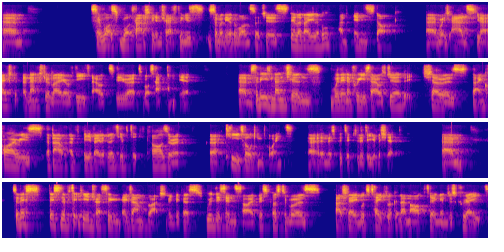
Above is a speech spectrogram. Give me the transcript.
Um, so what's what's actually interesting is some of the other ones, such as still available and in stock, uh, which adds you know extra, an extra layer of detail to uh, to what's happening here. Um, so these mentions within a pre-sales journey show us that inquiries about the availability of particular cars are a, are a key talking point uh, in this particular dealership. Um, so this this is a particularly interesting example actually because with this insight, this customer was actually able to take a look at their marketing and just create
